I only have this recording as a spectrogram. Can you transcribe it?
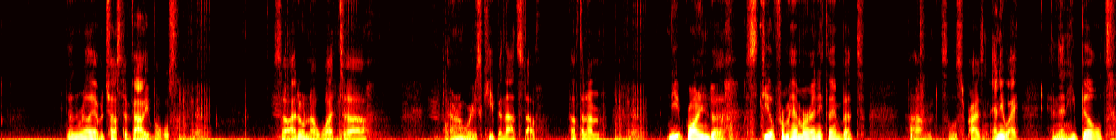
he doesn't really have a chest of valuables, so I don't know what. Uh, I don't know where he's keeping that stuff. Not that I'm wanting to steal from him or anything, but um, it's a little surprising. Anyway, and then he built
